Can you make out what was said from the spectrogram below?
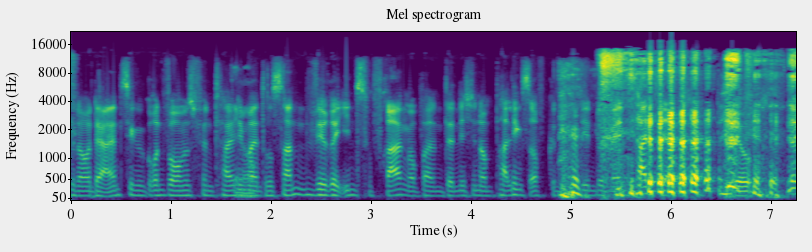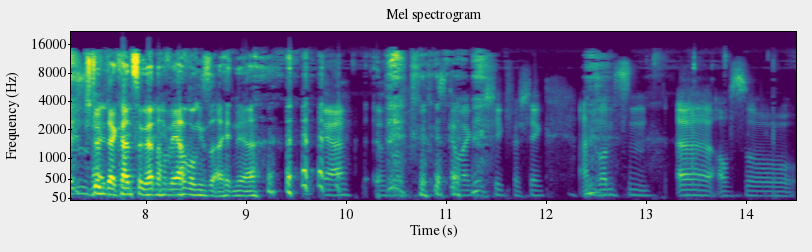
Genau, der einzige Grund, warum es für einen Teilnehmer genau. interessant wäre, ihn zu fragen, ob er denn nicht noch ein paar Links aufgenommen den Domains hat. Stimmt, halt da kann sogar noch Werbung sein, ja. Ja, also, das kann man geschickt verstecken. Ansonsten äh, auch so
